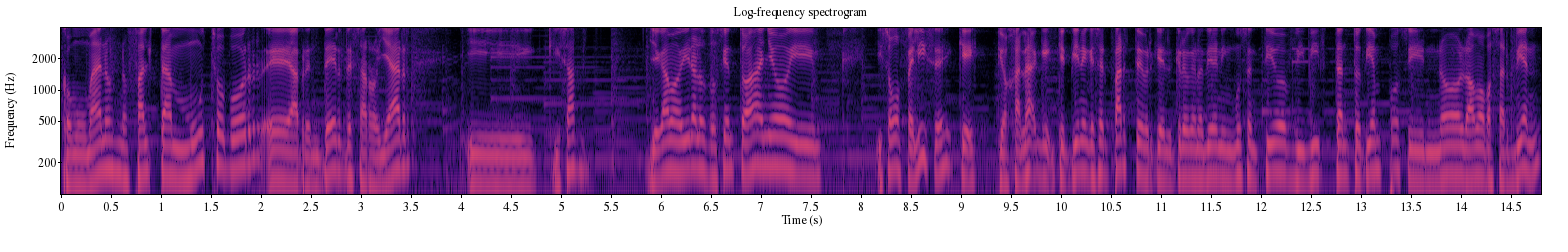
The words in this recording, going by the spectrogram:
como humanos nos falta mucho por eh, aprender, desarrollar y quizás llegamos a vivir a los 200 años y, somos felices, que, ojalá que, tiene que ser parte, porque creo que no tiene ningún sentido vivir tanto tiempo si no lo vamos a pasar bien.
